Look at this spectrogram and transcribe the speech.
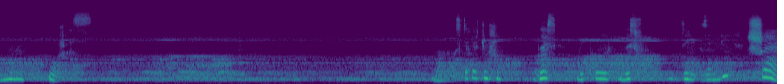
іменем Ужас. На новостях я чув, що десь в яко- десь в цій землі ще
